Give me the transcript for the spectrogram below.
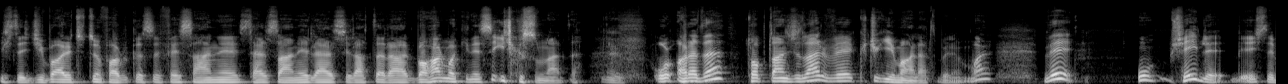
İşte Cibari Tütün Fabrikası, Fesane, tersaneler, silahlar, bahar makinesi iç kısımlarda. Evet. O arada toptancılar ve küçük imalat bölümü var. Ve o şeyle işte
